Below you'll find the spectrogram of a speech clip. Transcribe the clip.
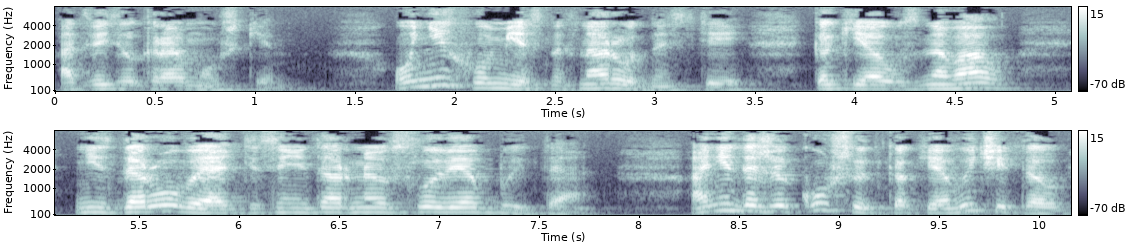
ответил Крамушкин. «У них, у местных народностей, как я узнавал, нездоровые антисанитарные условия быта. Они даже кушают, как я вычитал,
